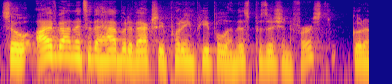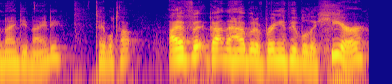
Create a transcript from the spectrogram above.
So I've gotten into the habit of actually putting people in this position first. Go to 90-90, tabletop. I've gotten the habit of bringing people to here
